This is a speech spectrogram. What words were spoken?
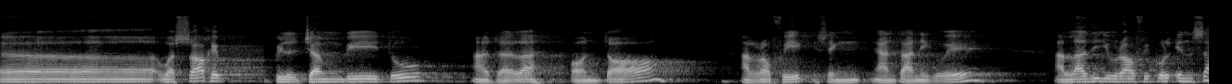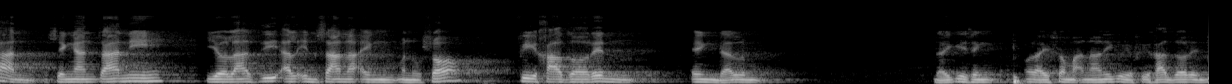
eh wasahib bil jambi itu adalah kanca arrafiq sing ngancani kowe. Alladzi yurafiqul insan sing ngancani ya lazi al insana ing manusa fi hadarin ing dalem Nah iki sing ora iso maknani ku ya fi hadarin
